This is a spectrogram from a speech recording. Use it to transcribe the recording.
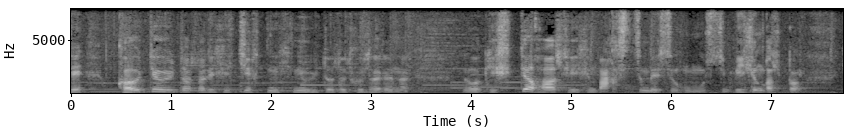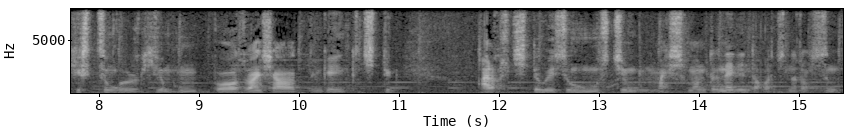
тий. Ковидын үед бол эхэлж ихт эхний үед бол хөл хорионоор нөгөө гэртээ хоол хийх нь багассан байсан хүмүүс чинь бэлэн голдуу хэрцэн гурил юм хүм бууз ван шаваад ингээ ингэчдэг аргалчдаг байсан хүмүүс чинь маш мундаг нарийн тогооч нар болсон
